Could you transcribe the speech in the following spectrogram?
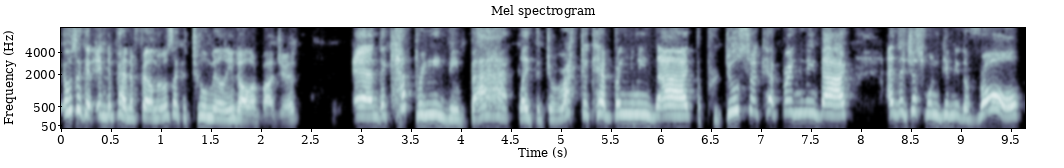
it was like an independent film. It was like a two million dollar budget, and they kept bringing me back. Like the director kept bringing me back, the producer kept bringing me back, and they just wouldn't give me the role.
